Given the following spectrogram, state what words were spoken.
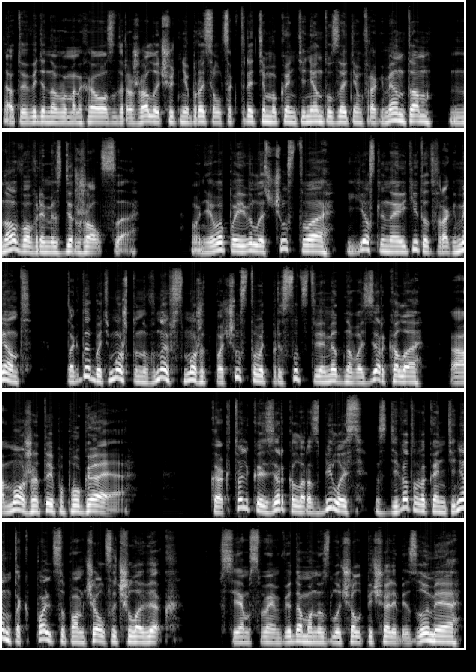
От увиденного Манхао задрожал и чуть не бросился к третьему континенту за этим фрагментом, но вовремя сдержался. У него появилось чувство, если найти этот фрагмент, тогда, быть может, он вновь сможет почувствовать присутствие медного зеркала, а может и попугая. Как только зеркало разбилось, с девятого континента к пальцу помчался человек. Всем своим видом он излучал печаль и безумие.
